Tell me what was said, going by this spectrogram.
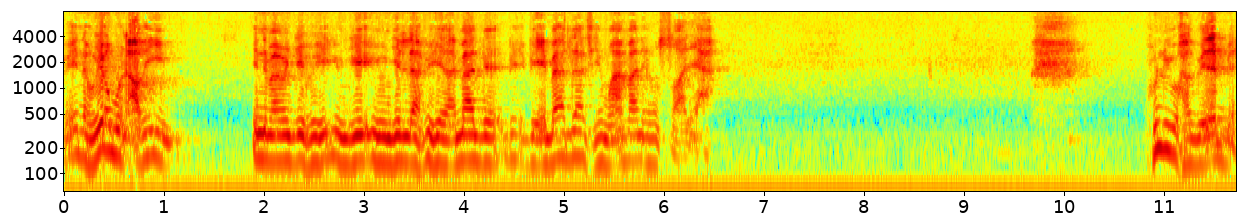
فإنه يوم عظيم. إنما ينجي, فيه ينجي, ينجي الله فيه الأعمال بعباداتهم وأعمالهم الصالحة. كل يؤخذ بذنبه.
